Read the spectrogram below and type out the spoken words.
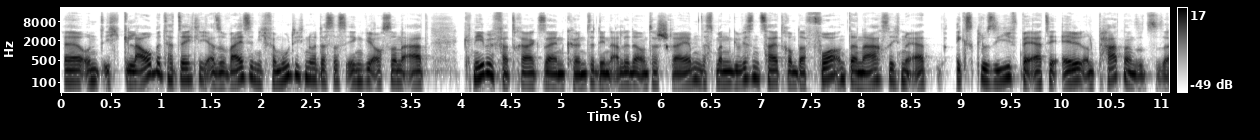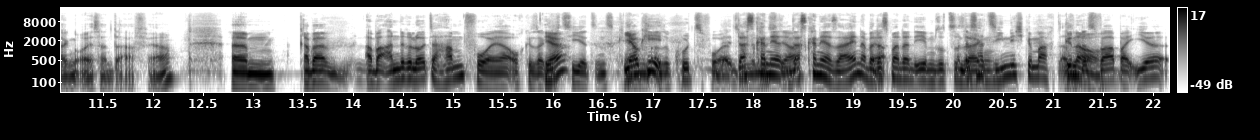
Äh, und ich glaube tatsächlich, also weiß ich nicht, vermute ich nur, dass das irgendwie auch so eine Art Knebelvertrag sein könnte, den alle da unterschreiben, dass man einen gewissen Zeitraum davor und danach sich nur exklusiv bei RTL und Partnern sozusagen äußern darf. Ja. Ähm, aber aber andere Leute haben vorher auch gesagt, ja, ich ziehe jetzt ins Camp, ja, okay. also kurz vorher. Das kann ja, zumindest, das kann ja sein, aber Ja. dass man dann eben und sozusagen das hat sie nicht gemacht. Also Genau. das war bei ihr,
